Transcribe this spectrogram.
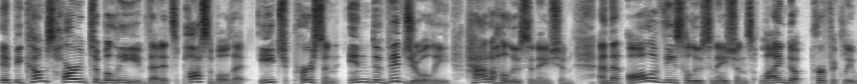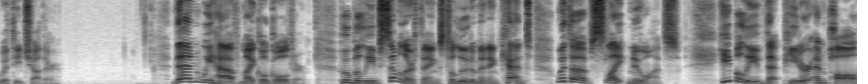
it becomes hard to believe that it's possible that each person individually had a hallucination and that all of these hallucinations lined up perfectly with each other. Then we have Michael Goulder, who believes similar things to Ludemann and Kent with a slight nuance. He believed that Peter and Paul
